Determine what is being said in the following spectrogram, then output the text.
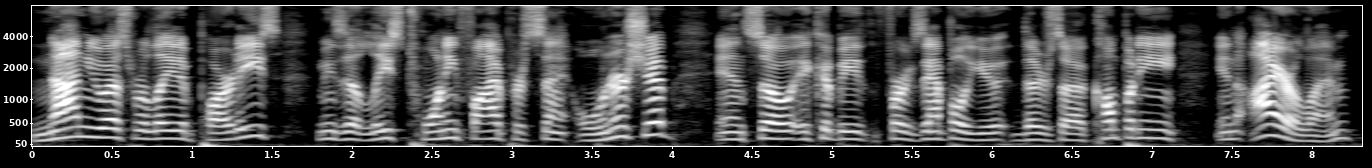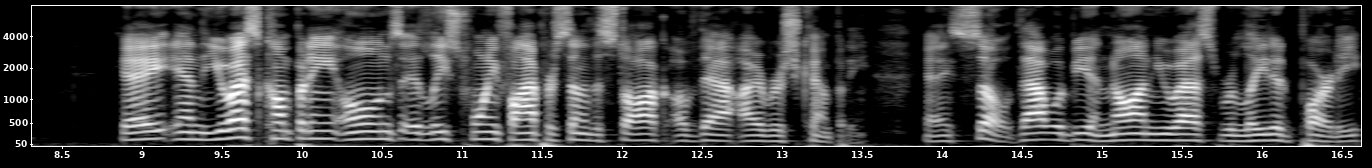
non US related parties means at least 25% ownership. And so it could be, for example, you, there's a company in Ireland Okay, and the U.S. company owns at least 25% of the stock of that Irish company. Okay, so that would be a non US related party.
